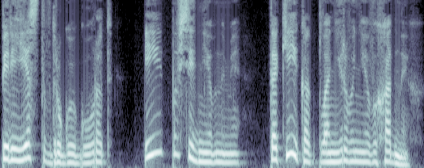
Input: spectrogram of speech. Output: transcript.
переезд в другой город, и повседневными, такие как планирование выходных.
